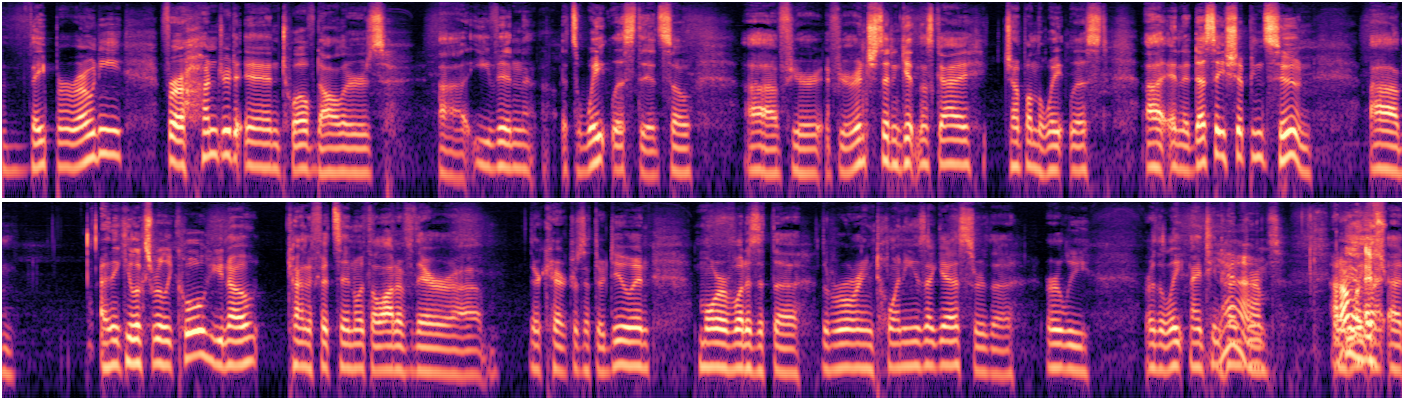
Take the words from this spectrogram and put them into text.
Vaporoni for hundred and twelve dollars. Uh, even it's waitlisted, so uh, if you're if you're interested in getting this guy, jump on the wait list. Uh, and it does say shipping soon. Um, I think he looks really cool. You know, kind of fits in with a lot of their um, their characters that they're doing. More of what is it the the Roaring Twenties, I guess, or the early or the late nineteen hundreds. I don't know, Late, it's uh,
